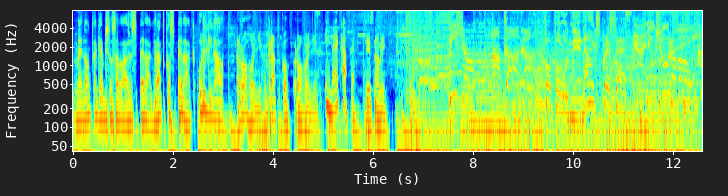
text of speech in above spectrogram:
meno, tak ja by som sa volal, že spevák. Vratko spevák, originál. Rohoň, Vratko, Rohoň. Iné kafe. Je s nami. Mišo Táňa. Popoludnie na Exprese. S Táňou Šúrovou a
